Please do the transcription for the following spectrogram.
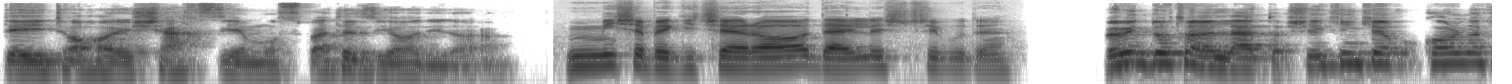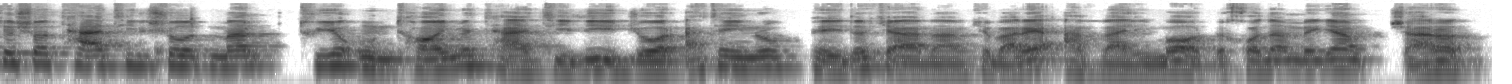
دیتاهای شخصی مثبت زیادی دارم. میشه بگی چرا؟ دلیلش چی بوده؟ ببین دو تا علت داشت. یکی اینکه کرونا که شد تعطیل شد. من توی اون تایم تعطیلی جرأت این رو پیدا کردم که برای اولین بار به خودم بگم چرا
